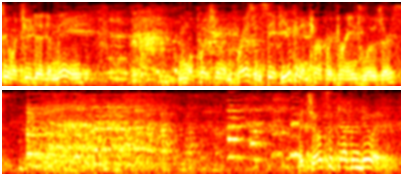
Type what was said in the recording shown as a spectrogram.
See what you did to me. And we'll put you in prison. See if you can interpret dreams, losers. But Joseph doesn't do it.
